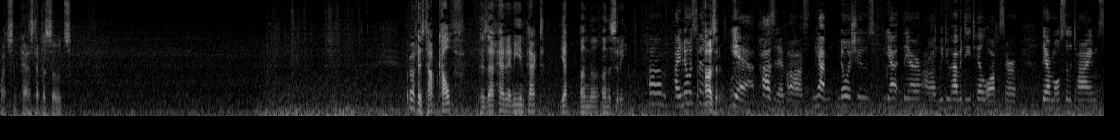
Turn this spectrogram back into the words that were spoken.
Watch some past episodes. What about his top calf? Has that had any impact yet on the on the city? Um, I know it's been positive one. Yeah, positive. Uh, we have no issues yet there. Um, we do have a detail officer there most of the times.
